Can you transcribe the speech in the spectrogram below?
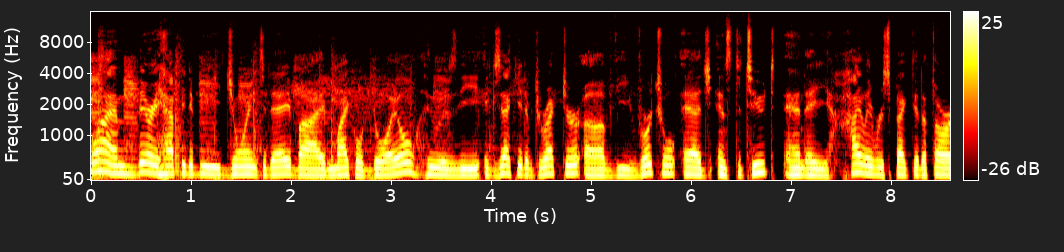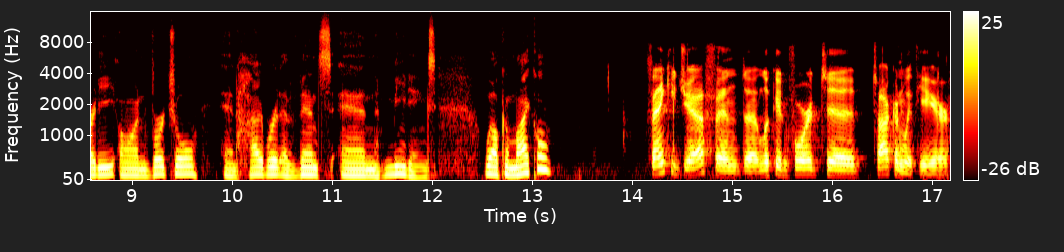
Well, I'm very happy to be joined today by Michael Doyle, who is the executive director of the Virtual Edge Institute and a highly respected authority on virtual and hybrid events and meetings. Welcome, Michael. Thank you, Jeff, and uh, looking forward to talking with you here.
